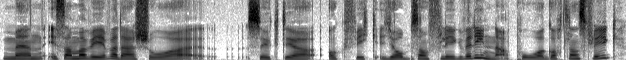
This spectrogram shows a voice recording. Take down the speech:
Men i samma veva där så sökte jag och fick jobb som flygvärdinna på Gotlandsflyg.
